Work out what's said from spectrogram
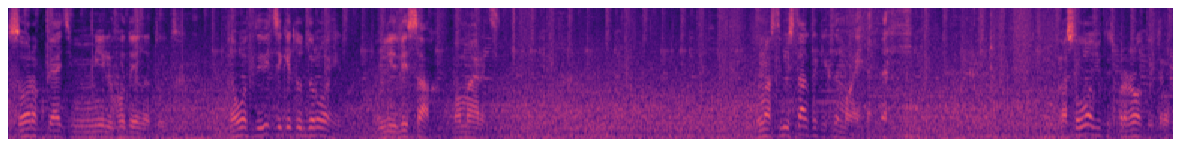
45 міль в годину тут. Ну от дивіться, які тут дороги в лісах в Америці. У нас в містах таких немає. Насолоджуйтесь природою трохи.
